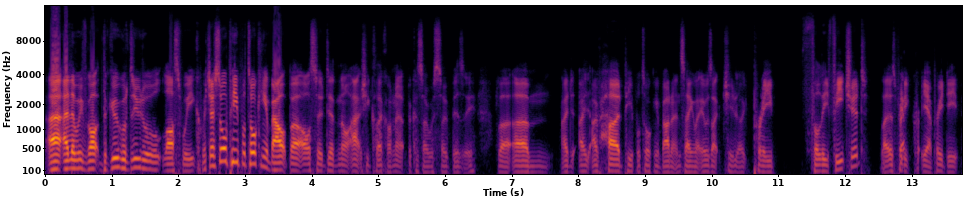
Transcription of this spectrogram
Uh, and then we've got the Google Doodle last week, which I saw people talking about, but also did not actually click on it because I was so busy. But um, I, I have heard people talking about it and saying like it was actually like pretty fully featured. Like it was pretty cr yeah pretty deep.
